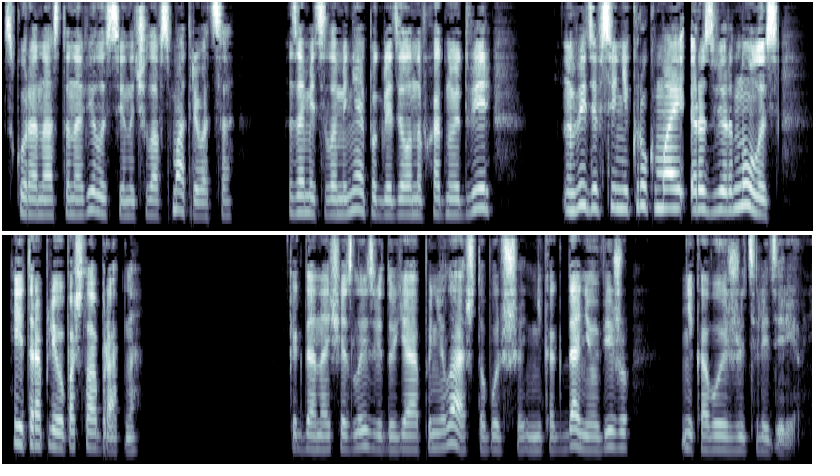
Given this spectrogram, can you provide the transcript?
Скоро она остановилась и начала всматриваться. Заметила меня и поглядела на входную дверь. Увидев синий круг, Май развернулась и торопливо пошла обратно. Когда она исчезла из виду, я поняла, что больше никогда не увижу никого из жителей деревни.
